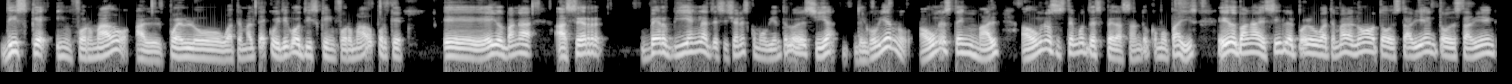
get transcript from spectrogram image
disque informado al pueblo guatemalteco. Y digo disque informado porque eh, ellos van a hacer ver bien las decisiones, como bien te lo decía, del gobierno. Aún estén mal, aún nos estemos despedazando como país, ellos van a decirle al pueblo de Guatemala, no, todo está bien, todo está bien,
